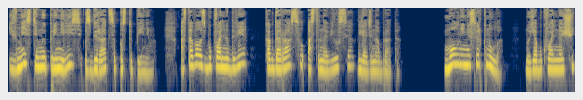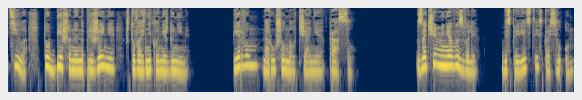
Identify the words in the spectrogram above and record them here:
и вместе мы принялись взбираться по ступеням. Оставалось буквально две, когда Рассел остановился, глядя на брата. Молния не сверкнула, но я буквально ощутила то бешеное напряжение, что возникло между ними. Первым нарушил молчание Рассел. «Зачем меня вызвали?» — без приветствий спросил он.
